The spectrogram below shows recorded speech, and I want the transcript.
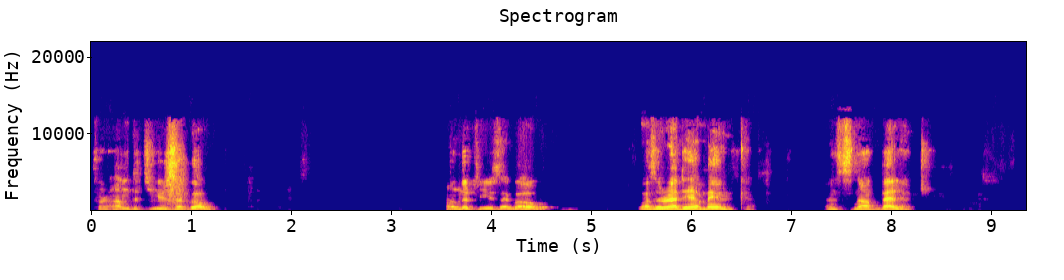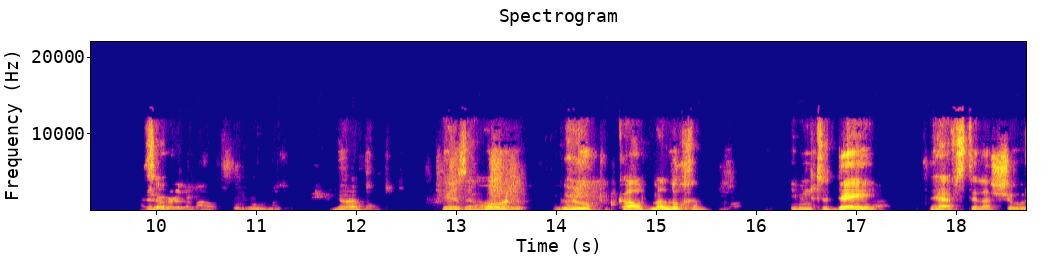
for 100 years ago. 100 years ago was already America, and it's not better. I never So- heard of the. Who, who was it? No, there's a whole group called Maluchim. Even today, they have still a shul.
